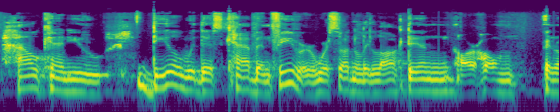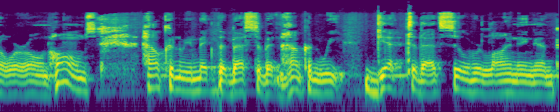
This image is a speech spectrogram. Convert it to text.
how can you deal with this cabin fever? We're suddenly locked in our home in our own homes, how can we make the best of it and how can we get to that silver lining and,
